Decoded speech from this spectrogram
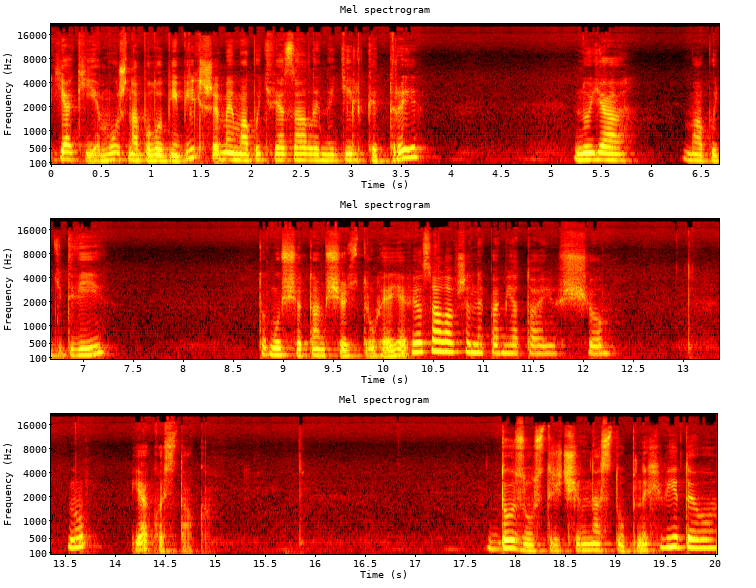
Як є, можна було б і більше. Ми, мабуть, в'язали недільки три. Ну, я, мабуть, дві, тому що там щось друге я в'язала, вже не пам'ятаю, що. Ну, якось так. До зустрічі в наступних відео.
